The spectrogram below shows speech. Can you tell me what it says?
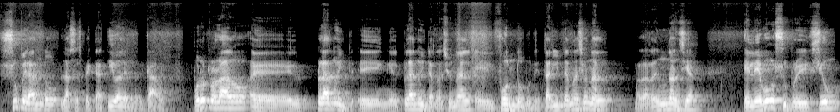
superando las expectativas del mercado. Por otro lado, eh, el plano, en el plano internacional, el Fondo Monetario Internacional, para la redundancia, elevó su proyección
